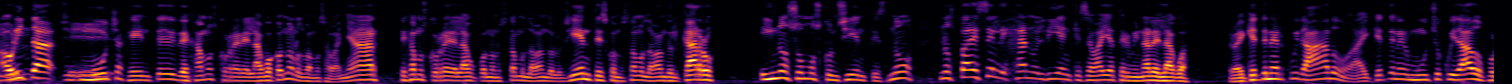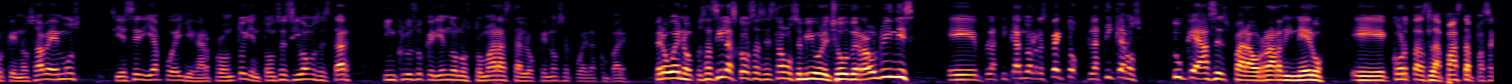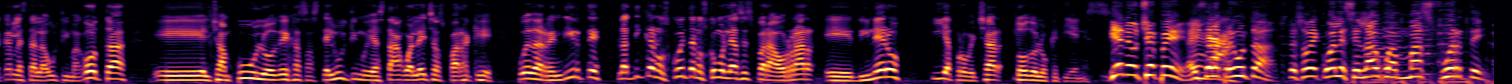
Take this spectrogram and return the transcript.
Ahorita sí. mucha gente dejamos correr el agua cuando nos vamos a bañar, dejamos correr el agua cuando nos estamos lavando los dientes, cuando estamos lavando el carro y no somos conscientes. No, nos parece lejano el día en que se vaya a terminar el agua. Pero hay que tener cuidado, hay que tener mucho cuidado porque no sabemos si ese día puede llegar pronto y entonces sí vamos a estar incluso queriéndonos tomar hasta lo que no se pueda, compadre. Pero bueno, pues así las cosas, estamos en vivo en el show de Raúl Brindis, eh, platicando al respecto. Platícanos, ¿tú qué haces para ahorrar dinero? Eh, ¿Cortas la pasta para sacarle hasta la última gota? Eh, ¿El champú lo dejas hasta el último y hasta agua le echas para que pueda rendirte? Platícanos, cuéntanos cómo le haces para ahorrar eh, dinero y aprovechar todo lo que tienes. Viene un chepe, ahí está la pregunta. ¿Usted sabe cuál es el agua más fuerte?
